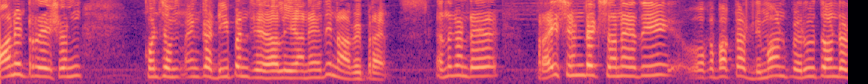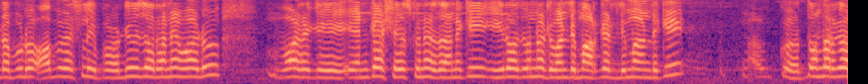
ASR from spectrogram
మానిటరేషన్ కొంచెం ఇంకా డీపెన్ చేయాలి అనేది నా అభిప్రాయం. ఎందుకంటే ప్రైస్ ఇండెక్స్ అనేది ఒక పక్క డిమాండ్ పెరుగుతుండేటప్పుడు ఆబ్వియస్లీ ప్రొడ్యూసర్ అనేవాడు వాడికి ఎన్కాష్ చేసుకునేదానికి ఈరోజు ఉన్నటువంటి మార్కెట్ డిమాండ్కి తొందరగా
